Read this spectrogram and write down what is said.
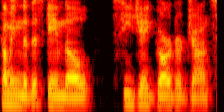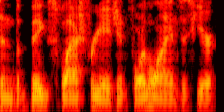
Coming to this game though, CJ Gardner Johnson, the big splash free agent for the Lions this year,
